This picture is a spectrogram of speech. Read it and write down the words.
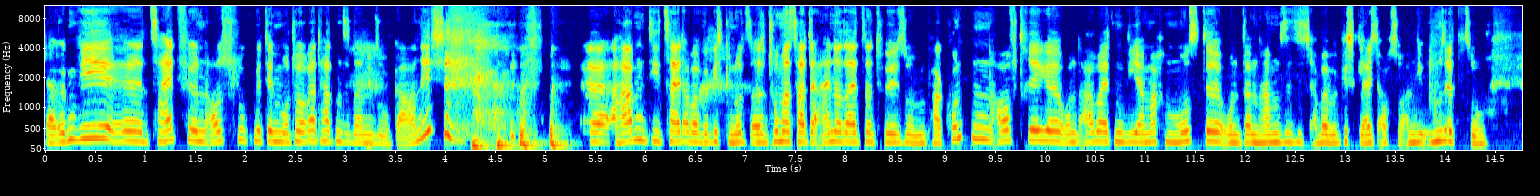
Ja, irgendwie äh, Zeit für einen Ausflug mit dem Motorrad hatten sie dann so gar nicht. äh, haben die Zeit aber wirklich genutzt. Also Thomas hatte einerseits natürlich so ein paar Kundenaufträge und Arbeiten, die er machen musste. Und dann haben sie sich aber wirklich gleich auch so an die Umsetzung äh,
